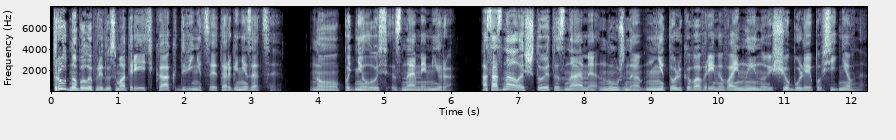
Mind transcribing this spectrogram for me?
трудно было предусмотреть, как двинется эта организация. Но поднялось знамя мира. Осозналось, что это знамя нужно не только во время войны, но еще более повседневно.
